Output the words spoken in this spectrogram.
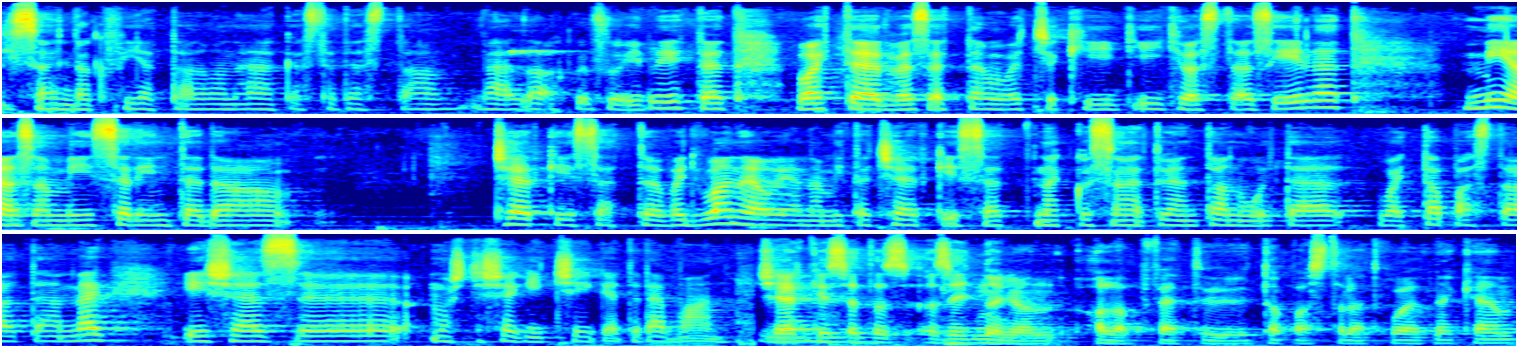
viszonylag fiatalon elkezdted ezt a vállalkozói létet, vagy tervezettem, vagy csak így, így hozta az élet. Mi az, ami szerinted a cserkészettől, vagy van-e olyan, amit a cserkészetnek köszönhetően tanultál, vagy tapasztaltál meg, és ez most a segítségedre van? A cserkészet az, az egy nagyon alapvető tapasztalat volt nekem.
